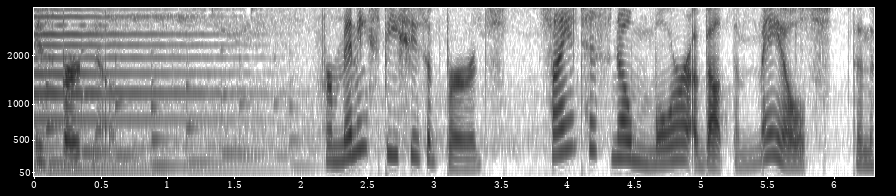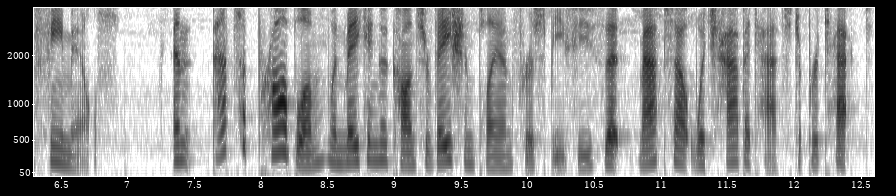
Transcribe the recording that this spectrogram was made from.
is BirdNote. For many species of birds, scientists know more about the males than the females. And that's a problem when making a conservation plan for a species that maps out which habitats to protect.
